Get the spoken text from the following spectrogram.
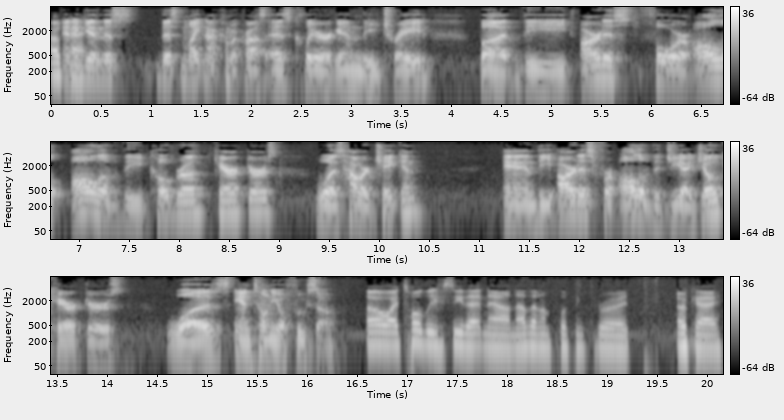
Okay. And again, this this might not come across as clear in the trade, but the artist for all all of the Cobra characters was Howard Chaykin, and the artist for all of the GI Joe characters was Antonio Fuso. Oh, I totally see that now. Now that I'm flipping through it. Okay.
